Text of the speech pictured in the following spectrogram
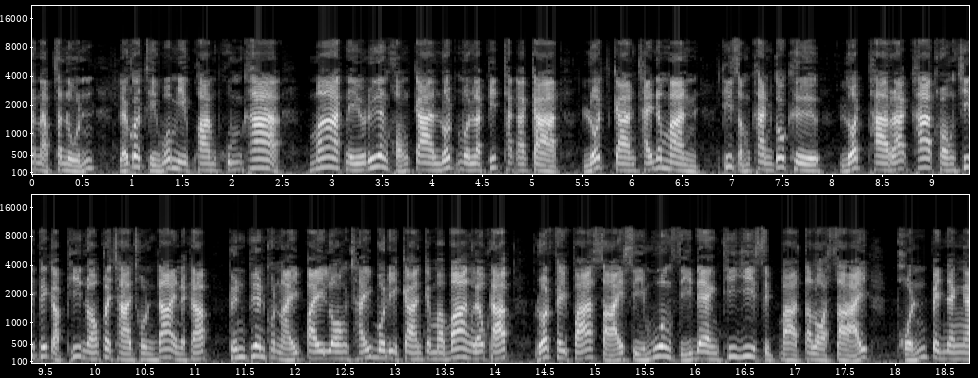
สนับสนุน แล้วก็ถือว่ามีความคุ้มค่ามากในเรื่องของการลดมลพิษทางอากาศ ลดการใช้น้ำมัน ที่สำคัญก็คือลดภาระค่าครองชีพให้กับพี่น้องประชาชนได้นะครับ เพื่อนๆคนไหนไปลองใช้บริการกันมาบ้างแล้วครับ รถไฟฟ้าสายสีม่วงสีแดงที่ 20 บาทตลอดสาย ผลเป็นยังไง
